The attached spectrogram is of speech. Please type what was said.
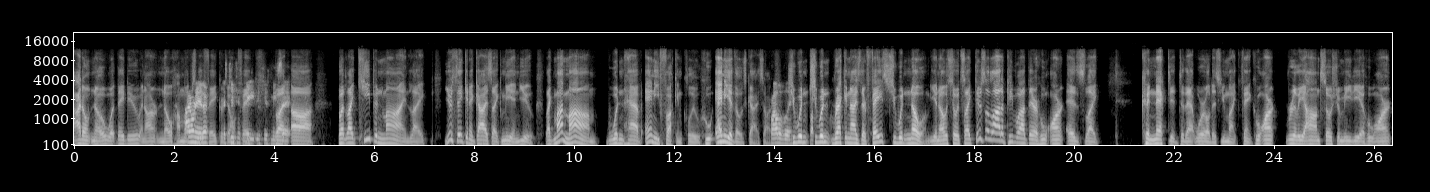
I don't know what they do, and I don't know how much they either. fake or it's don't just fake. Me, it's just me but saying. uh, but like keep in mind, like you're thinking of guys like me and you. Like my mom wouldn't have any fucking clue who any of those guys are. Probably. She wouldn't she wouldn't recognize their face. She wouldn't know them, you know? So it's like there's a lot of people out there who aren't as like connected to that world as you might think, who aren't really on social media, who aren't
